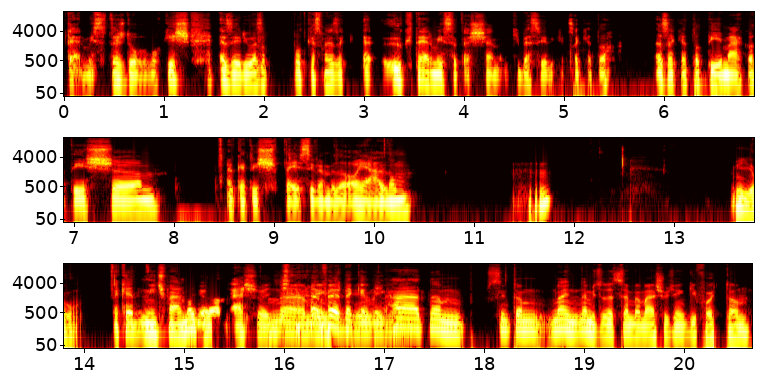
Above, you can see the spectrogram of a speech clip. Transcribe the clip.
természetes dolgok, és ezért jó ez a podcast, mert ezek, ők természetesen kibeszélik ezeket a, ezeket a témákat, és um, őket is teljes szívemből ajánlom. Hm. Jó. Neked nincs már magyar adás, vagy nem, én, nekem én, még Hát nem, szerintem nem, nem jutott eszembe más, úgyhogy én kifogytam.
